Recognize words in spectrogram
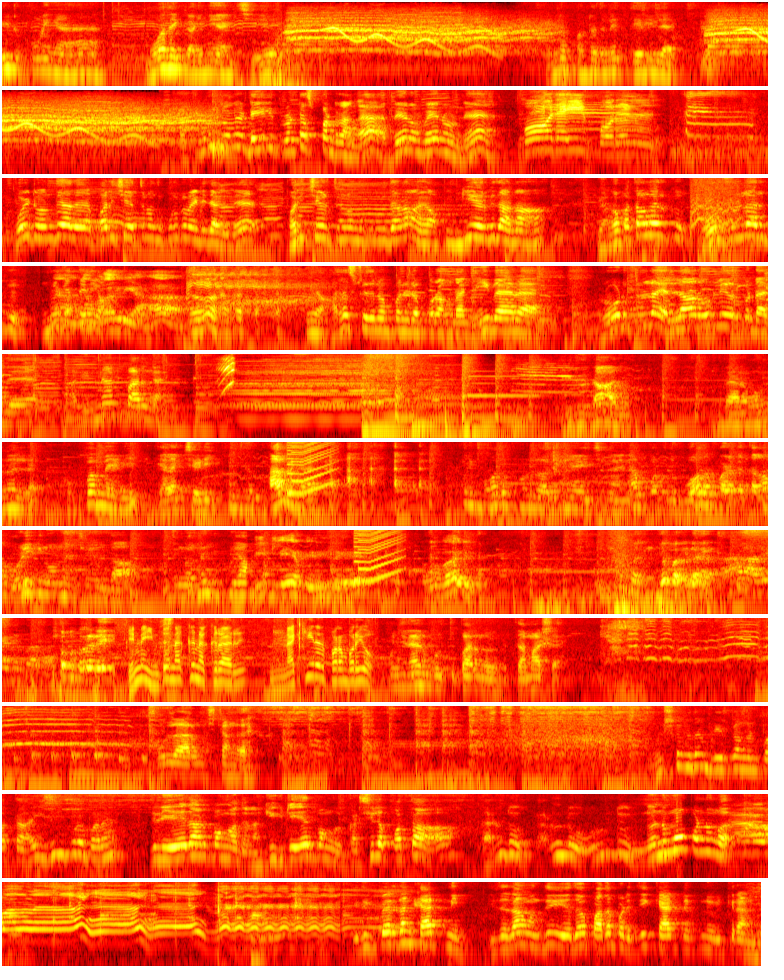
வீட்டு பூனைங்க. போதைக்கு அடிமையாயிடுச்சு. என்ன பண்றதுன்னே தெரியல. கொடுக்கலன்னா டெய்லி ப்ரொட்டஸ்ட் பண்றாங்க. வேணும் வேணும்னு. போதை பொருள். போயிட்டு வந்து அதை பரிச்சை எடுத்துன்னு வந்து கொடுக்க வேண்டியதாகுது. பரிச்சை எடுத்துன்னு வந்து கொடுக்குதானா? அப்போ இங்கேயே இருக்குதானா? எங்க பார்த்தாலும் இருக்கு. ரோடு ஃபுல்லா இருக்கு. உங்களுக்கே தெரியும். அரெஸ்ட் எதுனா பண்ணிட போறாங்கடா. நீ வேற. ரோடு ஃபுல்லா எல்லா ரோட்லயும் இருக்கும்டா அது. அது என்னன்னு பாருங்க. இதுதான் அது. வேற ஒண்ணும் இல்லை. குப்பமேனி இலைச்செடி இப்படி போதை பொருள் அருமையாயிடுச்சு. என்ன பண்ணுறது? போதை பழக்கத்தெல்லாம் ஒழிக்கணும்னு நினைச்சிருந்தா இதுங்க வந்து இப்படியா வீட்லயே அப்படி இருக்குது. என்ன இந்த நக்கு நக்குறாரு? நக்கீரர் பரம்பரையோ? கொஞ்ச நேரம் பொறுத்து பாருங்க தமாஷை. உள்ள ஆரம்பிச்சிட்டாங்க. மனுஷங்க தான் இப்படி இருக்காங்கன்னு பார்த்தா இதுவும் கூட பாரு. இதுலயே தான் இருப்பாங்க அதை நக்கிக்கிட்டே இருப்பாங்க. கடைசியில பார்த்தா கரண்டு கரண்டு உருண்டு என்னென்னமோ பண்ணுங்க. இதுக்கு பேர் தான் கேட்னிப் இதை தான் வந்து ஏதோ பதப்படுத்தி கேட்னிப்னு விற்கிறாங்க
